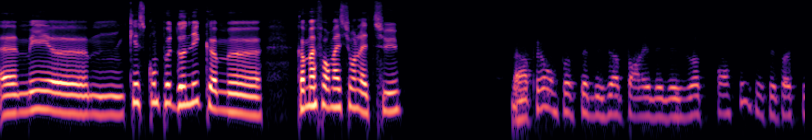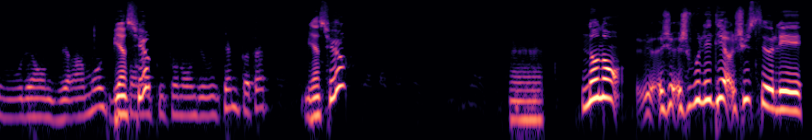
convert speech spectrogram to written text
mais qu'est-ce qu'on peut donner comme comme information là-dessus? Après, on peut peut-être déjà parler des, autres Français. Je ne sais pas si vous voulez en dire un mot. Bien sûr. Tout au long du week-end, peut-être. Bien sûr. Euh. Non, non, je, voulais dire juste les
